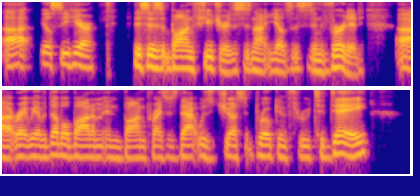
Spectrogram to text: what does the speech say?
uh, you'll see here, this is bond futures. This is not yields. This is inverted. Uh, right, we have a double bottom in bond prices that was just broken through today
